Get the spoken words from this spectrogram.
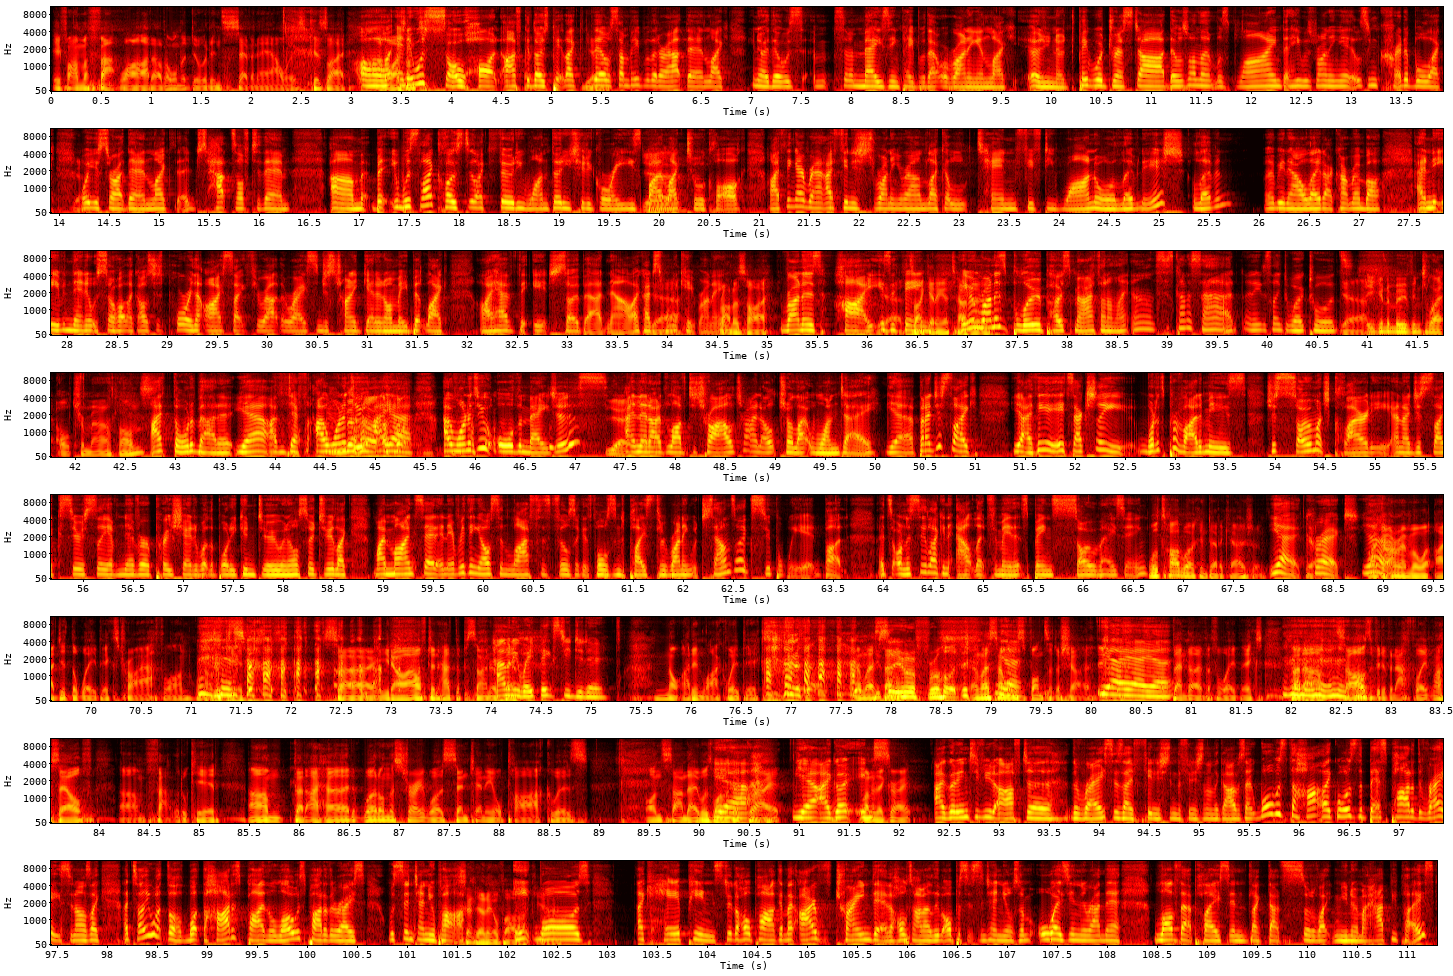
if I'm a fat lad, I don't want to do it in seven hours because like Oh, and it I'm was s- so hot after those people. Like Yeah. there were some people that are out there, and like you know, there was um, some amazing people that were running, and like uh, you know, people were dressed up. There was one that was blind that he was running it. It was incredible, like Yeah. what you saw right there, and like uh, just hats off to them. Um, but it was like close to like 31, 32 degrees by like two o'clock. I think I ran. I finished running around like a ten fifty one or eleven ish, eleven. Maybe an hour later, I can't remember. And even then, it was so hot. Like I was just pouring the ice like throughout the race and just trying to get it on me. But like I have the itch so bad now. Like I just yeah, want to keep running. Runners high. Runners high is Yeah, a it's thing. like getting a tattoo. Even runners blue post marathon. I'm like, oh, this is kind of sad. I need something to work towards. Yeah. Are you going to move into like ultra marathons? I thought about it. Yeah, I'm definitely. I want to do. I, yeah, I want to do all the majors. Yeah, and then. I'd love to try. I'll try an ultra like one day. Yeah, but I just like. Yeah, I think it's actually what it's provided me is just so much clarity, and I just like seriously have never appreciated what the body can do, and also too like my mindset and everything else in life just feels like it falls into place through running, which sounds like super weird, but it's honestly like an outlet for me that's been so amazing. Well, it's hard work and dedication. Yeah, correct. Yeah. Like I remember when I did the Weet-Bix triathlon when I was a kid. so, you know, I often had the persona How of many Weet-Bix did you do? No, I didn't like Weet-Bix. unless so you're a fraud. unless someone Yeah. sponsored a show. Yeah, yeah, yeah. I'll bend over for Weet-Bix. But um, so I was a bit of an athlete myself, um, fat little kid. Um, but I heard word on the street was Centennial Park was on Sunday was one yeah. of the great. Yeah, I got One of the great. I got interviewed after the race as I finished in the finish line. The guy was like, "What was the hard, like? What was the best part of the race?" And I was like, "I tell you what, the what the hardest part and the lowest part of the race was Centennial Park. Centennial Park, It yeah. was." Like hairpins through the whole park, and like I've trained there the whole time. I live opposite Centennial, so I'm always in and around there. Love that place, and like that's sort of like you know my happy place.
